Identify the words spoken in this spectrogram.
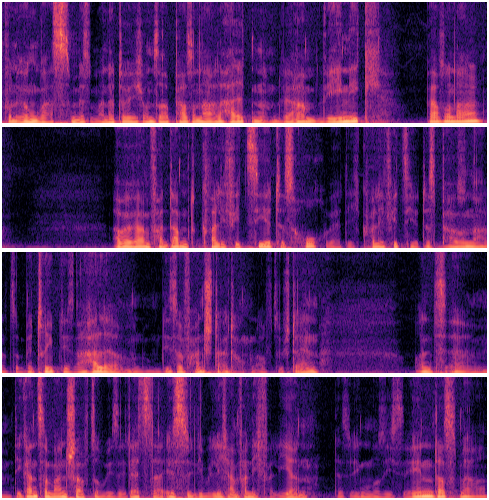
von irgendwas müssen wir natürlich unser Personal halten. Und wir haben wenig Personal, aber wir haben verdammt qualifiziertes, hochwertig qualifiziertes Personal zum Betrieb dieser Halle, um diese Veranstaltungen aufzustellen. Und ähm, die ganze Mannschaft, so wie sie jetzt da ist, die will ich einfach nicht verlieren. Deswegen muss ich sehen, dass wir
